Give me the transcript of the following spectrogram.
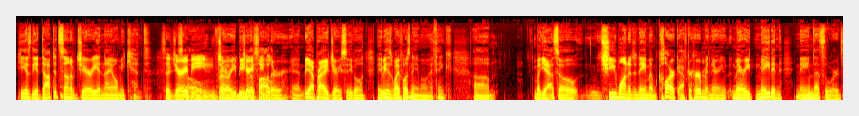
he is the adopted son of Jerry and Naomi Kent. so Jerry So, being Jerry being Jerry the Siegel. father, and yeah, probably Jerry Siegel, and maybe his wife was Nemo, I think. Um, but yeah, so she wanted to name him Clark after her married, married maiden name. That's the words.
